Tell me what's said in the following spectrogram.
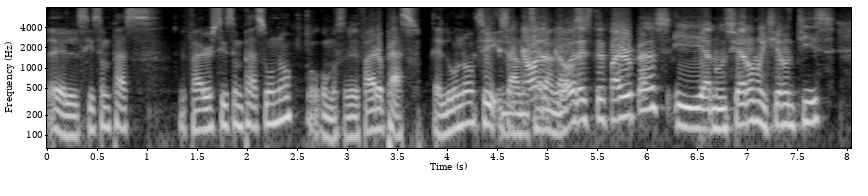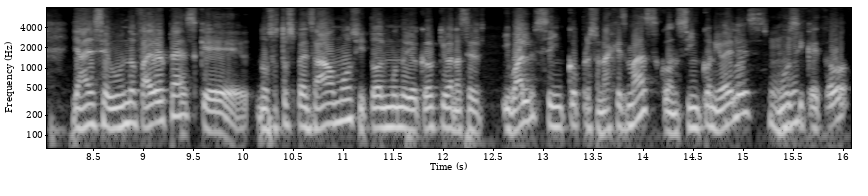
el Season Pass el Fighter Season Pass 1 o como se el Fighter Pass, el 1. Sí, se acaba de acabar este Fighter Pass y anunciaron o hicieron tease ya el segundo Fighter Pass que nosotros pensábamos y todo el mundo yo creo que iban a ser igual, cinco personajes más con cinco niveles, música y todo,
